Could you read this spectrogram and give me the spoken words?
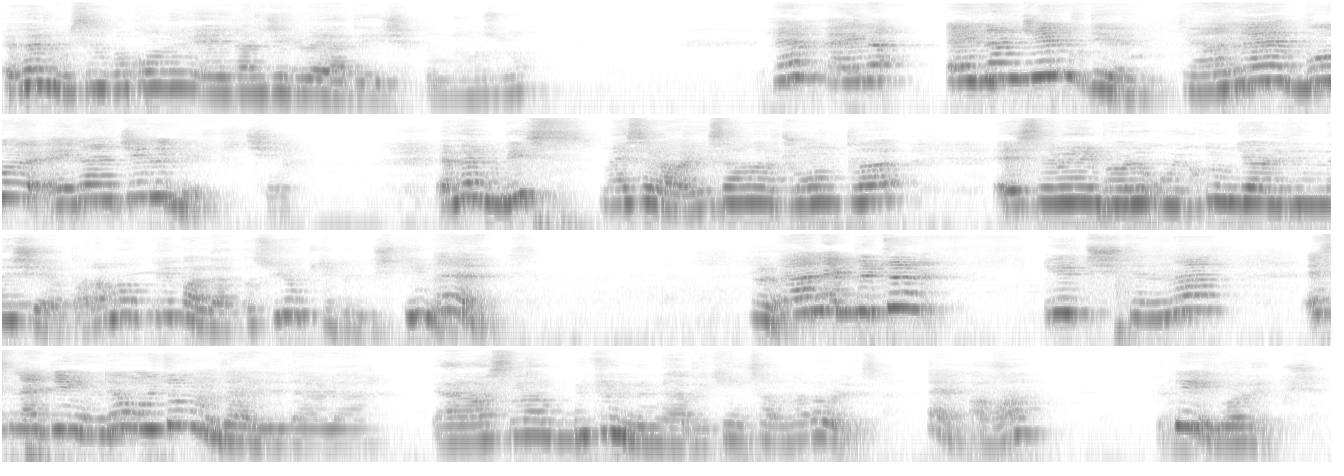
Efendim siz bu konuyu eğlenceli veya değişik buldunuz mu? Hem eğle- eğlenceli diyelim. Yani bu eğlenceli bir. Efendim biz mesela insanlar çoğunlukla esnemeye böyle uykun geldiğinde şey yapar ama pek alakası yok gibiymiş değil mi? Evet. Evet. Yani bütün yetişkinler esnediğinde uydun mu derdi derler. Yani aslında bütün dünyadaki insanlar öyle. Evet. Ama Değil. böyleymiş.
